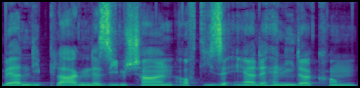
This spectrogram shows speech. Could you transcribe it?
werden die Plagen der sieben Schalen auf diese Erde herniederkommen.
